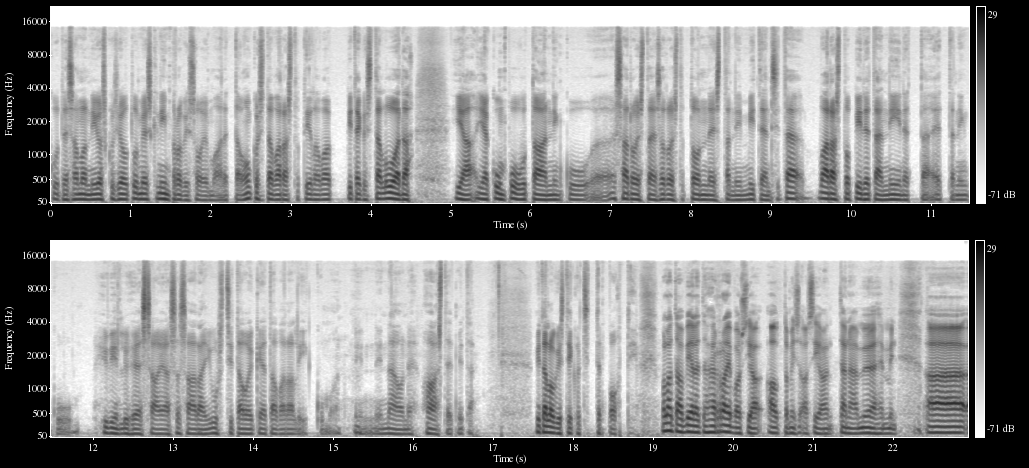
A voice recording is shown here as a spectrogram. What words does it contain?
kuten sanoin, niin joskus joutuu myöskin improvisoimaan, että onko sitä varastotilaa vai pitääkö sitä luoda. Ja, ja kun puhutaan niin kuin sadoista ja sadoista tonneista, niin miten sitä varastoa pidetään niin, että, että niin kuin hyvin lyhyessä ajassa saadaan just sitä oikeaa tavaraa liikkumaan. Niin, niin nämä on ne haasteet, mitä, mitä logistikot sitten pohtii. Palataan vielä tähän raivaus- ja auttamisasiaan tänään myöhemmin. Ää,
